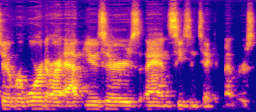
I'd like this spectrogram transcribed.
to reward our app users and season ticket members.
